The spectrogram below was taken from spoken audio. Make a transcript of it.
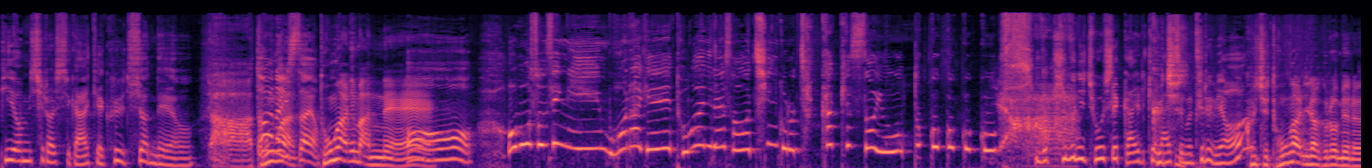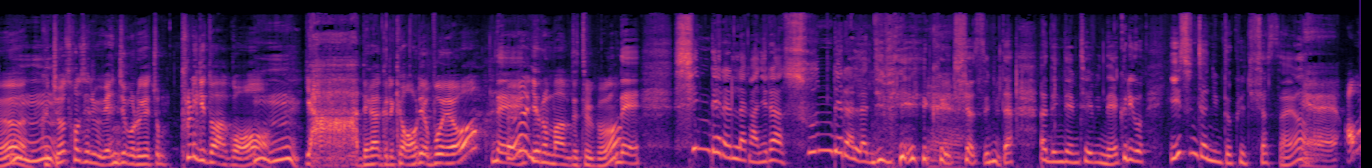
비염실어 씨가 이렇게 글 주셨네요. 야, 또 동안, 하나 있어요. 동안이 많네. 어, 어머, 선생님, 워낙에 동안이라서 친구로 착각했어요. 뚝꾹꾹꾹꾹. 이거 기분이 좋으실까? 이렇게 그치, 말씀을 들으면. 그렇지, 동안이라 그러면은, 음. 그죠? 선생님이 왠지 모르게 좀 풀리기도 하고, 음. 음. 야, 내가 그렇게 어려 보여? 네. 네. 이런 마음도 들고. 네. 신데렐라가 아니라 순데렐라님이 예. 글 주셨습니다. 아, 닉네임 재밌네요. 그리고 이순자님도 글 주셨어요. 예. 어머,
